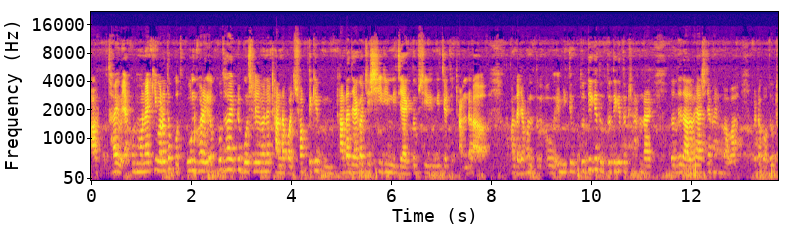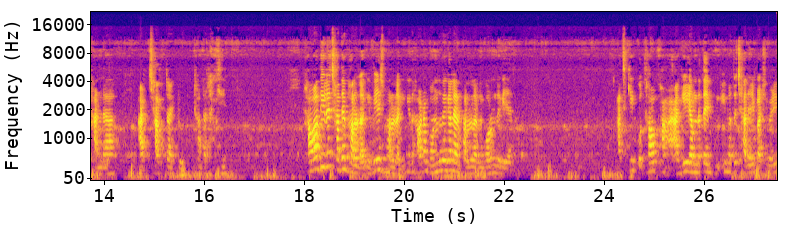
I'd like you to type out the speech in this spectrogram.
আর কোথায়, এখন মনে হয় কি বলতো কো- কোন ঘরে, কোথাও একটু বসলে মানে ঠান্ডা পাচ্ছে সব থেকে ঠান্ডা জায়গা হচ্ছে সিঁড়ির নিচে, একদম সিঁড়ির নিচে হচ্ছে ঠান্ডা। ওখানটা যখন এমনিতে উত্তর দিকে, তো উত্তর দিকে তো ঠান্ডা। তোদের দাদাভাই আসে, যখন, বাবা, ওটা কত ঠান্ডা। আর ছাদটা একটু ঠান্ডা লাগে। হাওয়া দিলে ছাদে ভালো লাগে, বেশ ভালো লাগে, কিন্তু হাওয়াটা বন্ধ হয়ে গেলে আর ভালো লাগে না, গরম লেগে যায়। আজকে কোথাও আগে আমরা তাই এই মতো ছাদের পাশে বাড়ি,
